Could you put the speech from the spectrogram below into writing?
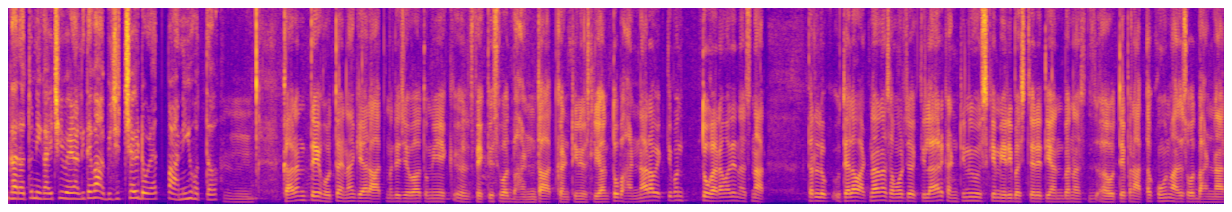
घरातून निघायची वेळ आली तेव्हा अभिजितच्याही डोळ्यात पाणी होतं. कारण ते होतं आहे ना की यार आतमध्ये जेव्हा तुम्ही एक व्यक्तीसोबत भांडतात कंटिन्युअसली आणि तो भांडणारा व्यक्ती पण तो घरामध्ये नसणार तर लोक त्याला वाटणार ना समोरच्या व्यक्तीला यार कंटिन्यूस की मेरी बसते रे ती अनबन अस- होते पण आता कोण माझ्यासोबत भांडणार?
